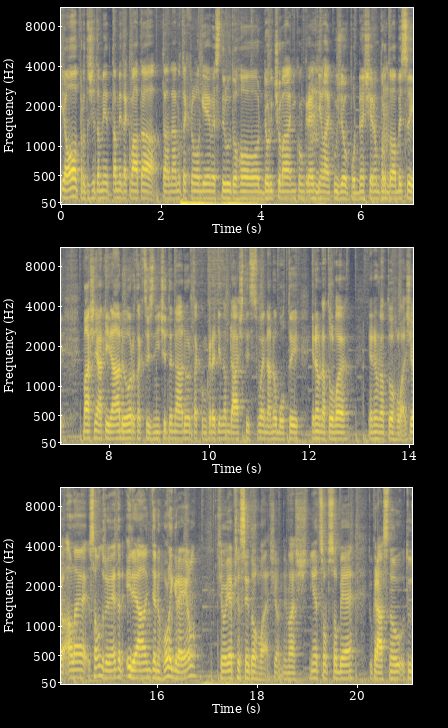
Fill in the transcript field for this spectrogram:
jo, protože tam je, tam je taková ta, ta nanotechnologie ve stylu toho doručování konkrétně mm. léku, že ho podneš jenom proto, aby si máš nějaký nádor, tak chceš zničit ten nádor, tak konkrétně tam dáš ty svoje nanoboty jenom na tohle, jenom na tohle, že jo, ale samozřejmě ten ideální, ten holy grail, že jo, je přesně tohle, že jo, ty máš něco v sobě, tu krásnou, tu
